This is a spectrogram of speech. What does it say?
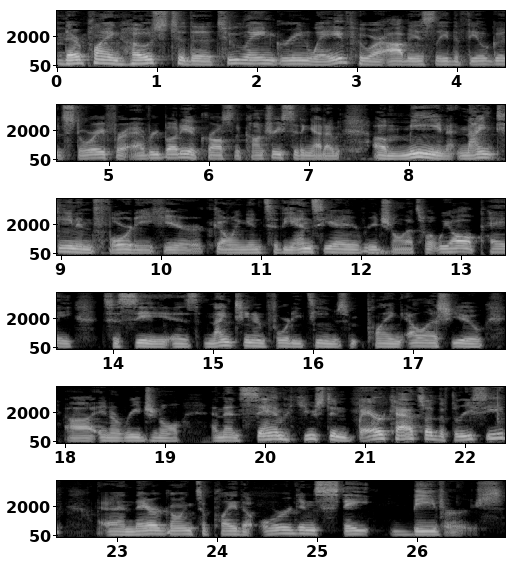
they're playing host to the Tulane Green Wave, who are obviously the feel good story for everybody across the country, sitting at a, a mean 19 and 40 here going into the NCAA regional. That's what we all pay to see is 19 and 40 teams playing LSU uh, in a regional. And then Sam Houston Bearcats are the three seed, and they are going to play the Oregon State Beavers.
